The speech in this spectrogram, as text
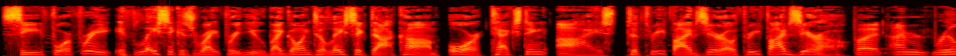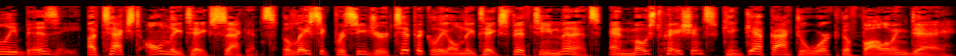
See for free if LASIK is right for you by going to LASIK.com or texting EYES to 350350. But I'm really busy. A text only takes seconds. The LASIK procedure typically only takes 15 minutes, and most patients can get back to work the following day.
